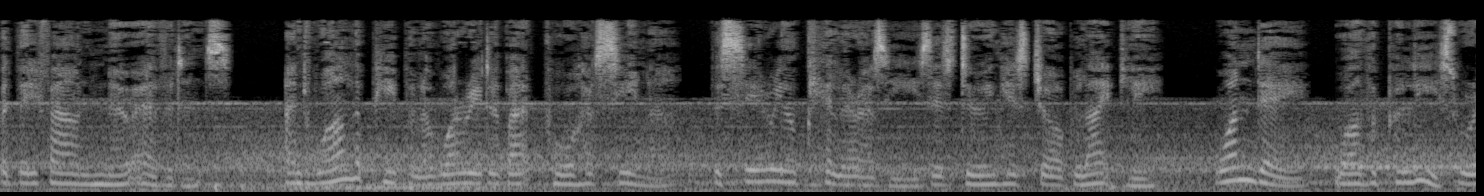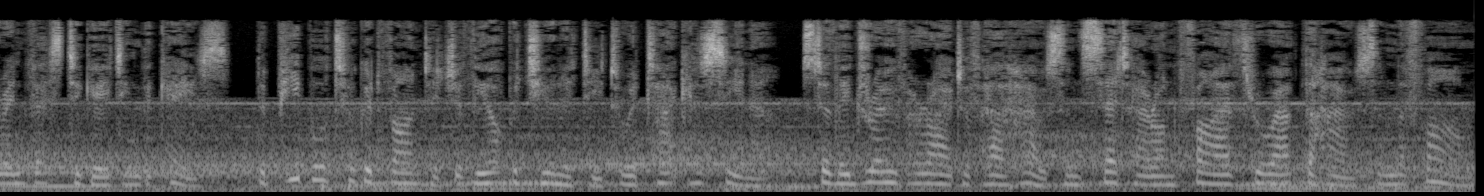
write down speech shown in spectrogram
but they found no evidence. And while the people are worried about poor Hasina, the serial killer Aziz is doing his job lightly. One day, while the police were investigating the case, the people took advantage of the opportunity to attack Hasina, so they drove her out of her house and set her on fire throughout the house and the farm.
